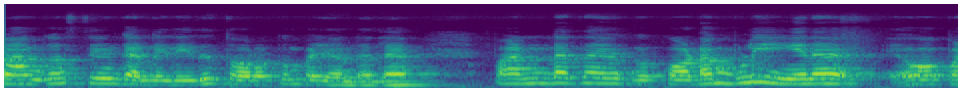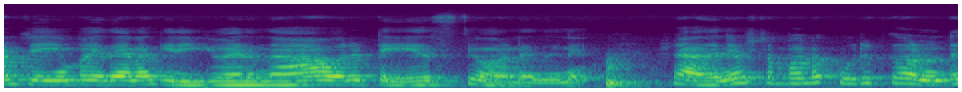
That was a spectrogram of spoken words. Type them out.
മാങ്കോസ്റ്റീൻ കണ്ടില്ല? ഇത് തുറക്കുമ്പോഴുണ്ടല്ലേ? പണ്ടത്തെ കൊടംപുളി ഇങ്ങനെ ഓപ്പൺ ചെയ്യുമ്പോൾ ഇത് കണക്ക് ഇരിക്കുമായിരുന്നു ആ ഒരു ടേസ്റ്റുമാണ് ഇതിന്. പക്ഷെ അതിന് ഇഷ്ടംപോലെ കുരുക്കുകളുണ്ട്.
